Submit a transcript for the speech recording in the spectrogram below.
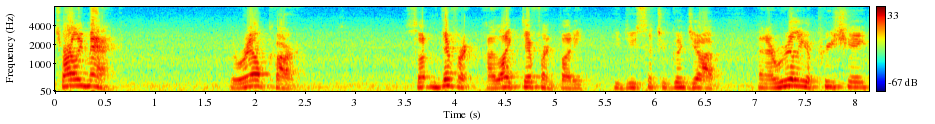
Charlie Mack, the rail car. Something different. I like different, buddy. You do such a good job. And I really appreciate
